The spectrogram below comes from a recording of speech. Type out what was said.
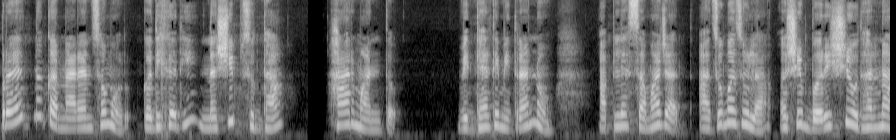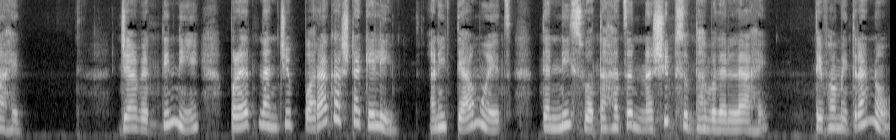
प्रयत्न करणाऱ्यांसमोर कधीकधी नशीबसुद्धा हार मानतं. विद्यार्थी मित्रांनो आपल्या समाजात आजूबाजूला अशी बरीचशी उदाहरणं आहेत. ज्या व्यक्तींनी प्रयत्नांची पराकाष्ठा केली आणि त्यामुळेच त्यांनी स्वतःचं नशीबसुद्धा बदललं आहे. तेव्हा मित्रांनो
